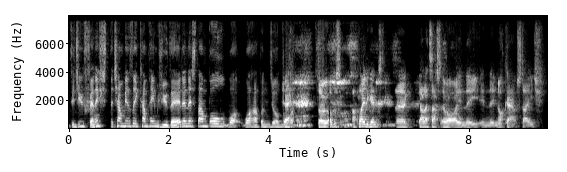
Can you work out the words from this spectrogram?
did you finish the Champions League campaign? Was you there in Istanbul? What what happened, Jordan? Yeah. So obviously, I played against uh, Galatasaray in the in the knockout stage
